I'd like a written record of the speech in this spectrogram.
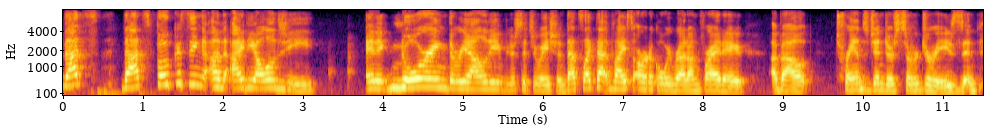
that's that's focusing on ideology and ignoring the reality of your situation. That's like that Vice article we read on Friday about transgender surgeries and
